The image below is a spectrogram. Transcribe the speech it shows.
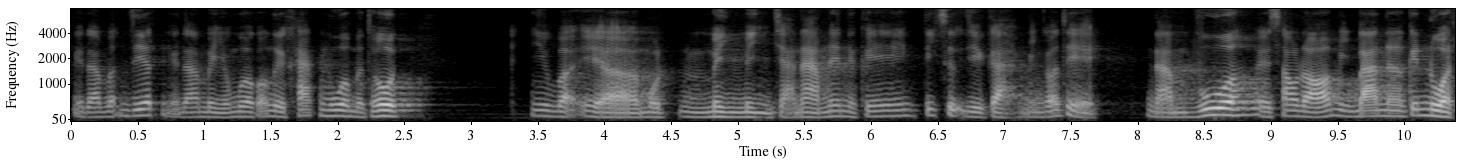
người ta vẫn giết, người ta mình không mua, có người khác mua mà thôi. Như vậy ờ, một mình mình chả làm nên được cái tích sự gì cả. Mình có thể làm vua, rồi sau đó mình ban cái nuột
